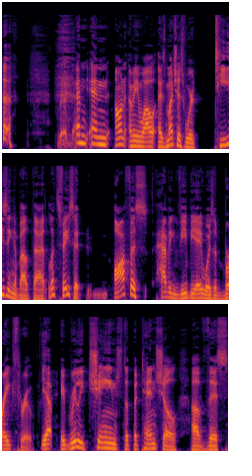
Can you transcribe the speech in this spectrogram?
and and on, I mean, while as much as we're teasing about that, let's face it, Office having VBA was a breakthrough. Yep. It really changed the potential of this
